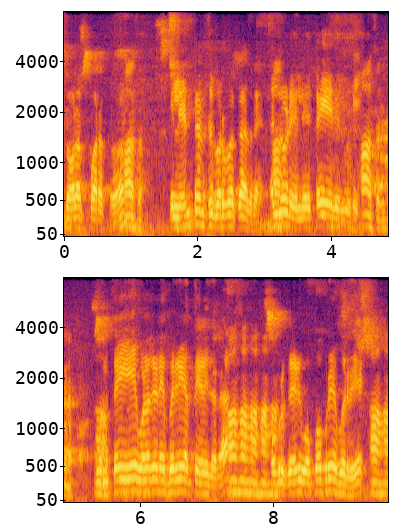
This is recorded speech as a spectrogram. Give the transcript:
ದ್ವಾರಪಾಲಕರು. ಹಾ ಸರ್. ಇಲ್ಲಿ ಎಂಟ್ರೆನ್ಸ್ ಬರ್ಬೇಕಾದ್ರೆ ಅಲ್ಲಿ ನೋಡಿ ಇಲ್ಲಿ ಕೈ ಇದೆ ನೋಡಿ. ಹಾ ಸರ್ ಈ ಕಡೆ. ಒಂದು ಕೈ ಒಳಗಡೆ ಬರ್ರಿ ಅಂತ ಹೇಳಿದಾರ. ಹಾ ಹಾ ಹಾ ಹಾ ಒಬ್ರು ಕೈ ಒಬ್ಬೊಬ್ರೇ ಬರ್ರಿ. ಹಾ ಹಾ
